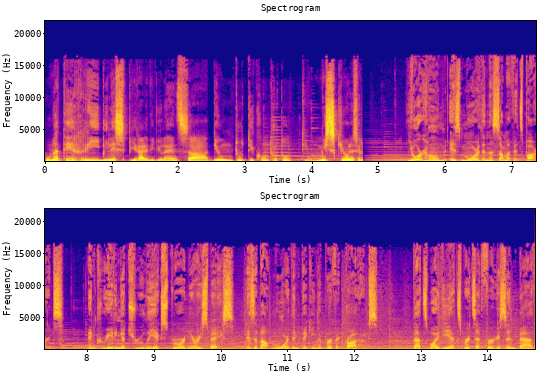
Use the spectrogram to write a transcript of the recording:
una terribile spirale di violenza di un tutti contro tutti, un mischione selvaggio. Your home is more than the sum of its parts, and creating a truly extraordinary space is about more than picking the perfect products. That's why the experts at Ferguson Bath,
